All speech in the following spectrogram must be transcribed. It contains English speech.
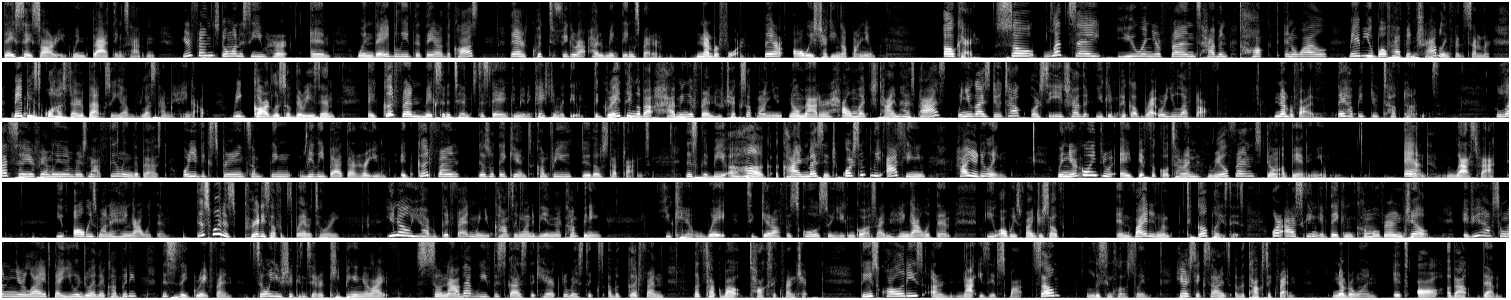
they say sorry when bad things happen. Your friends don't want to see you hurt, and when they believe that they are the cause, they are quick to figure out how to make things better. Number four, they are always checking up on you. Okay, so let's say you and your friends haven't talked in a while. Maybe you both have been traveling for the summer. Maybe school has started back, so you have less time to hang out. Regardless of the reason, a good friend makes an attempt to stay in communication with you. The great thing about having a friend who checks up on you no matter how much time has passed, when you guys do talk or see each other, you can pick up right where you left off. Number five, they help you through tough times. Let's say your family member is not feeling the best, or you've experienced something really bad that hurt you. A good friend does what they can to comfort you through those tough times. This could be a hug, a kind message, or simply asking you how you're doing. When you're going through a difficult time, real friends don't abandon you. And last fact, you always want to hang out with them. This one is pretty self explanatory. You know, you have a good friend when you constantly want to be in their company. You can't wait to get off of school so you can go outside and hang out with them. You always find yourself inviting them to go places or asking if they can come over and chill. If you have someone in your life that you enjoy their company, this is a great friend, someone you should consider keeping in your life. So, now that we've discussed the characteristics of a good friend, let's talk about toxic friendship. These qualities are not easy to spot, so listen closely. Here are six signs of a toxic friend. Number one, it's all about them.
